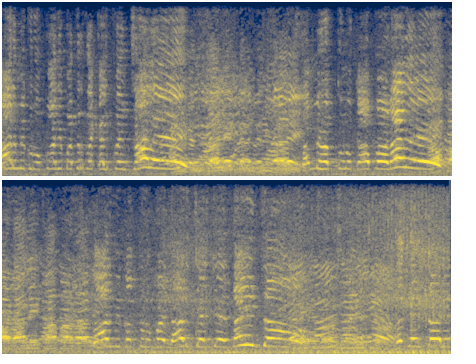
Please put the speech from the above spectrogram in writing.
కార్మికులు ఉపాధి కల్పించాలి. సమ్మె హక్కును కాపాడాలి. కార్మిక హక్కులపై దాడి చేసే సహించాం రచించాలి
